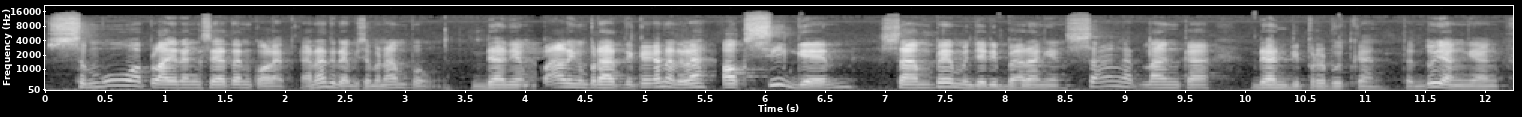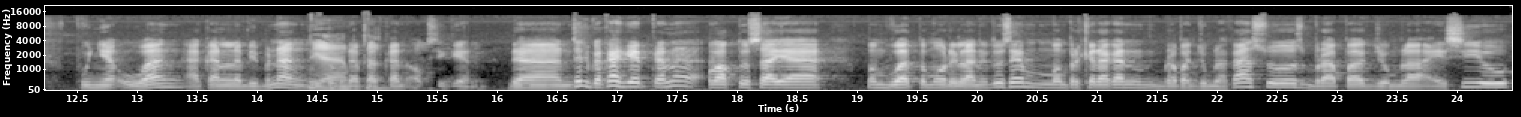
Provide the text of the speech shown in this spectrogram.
semua pelayanan kesehatan kolaps karena tidak bisa menampung. Dan yang paling memperhatikan adalah oksigen sampai menjadi barang yang sangat langka dan diperebutkan. Tentu yang yang punya uang akan lebih menang Iya, untuk mendapatkan oksigen. Dan saya juga kaget karena waktu saya membuat pemodelan itu saya memperkirakan berapa jumlah kasus, berapa jumlah ICU,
